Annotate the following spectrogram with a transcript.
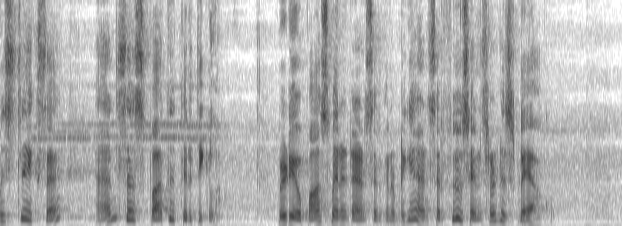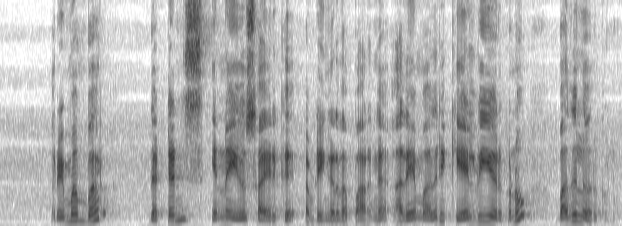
மிஸ்டேக்ஸை ஆன்சர்ஸ் பார்த்து திருத்திக்கலாம். வீடியோ பாஸ் மினிட் ஆன்சர் கண்டுபிடிக்க ஆன்சர் ஃபியூ சென்ஸில் டிஸ்பிளே ஆகும். ரிமெம்பர் த டென்ஸ் என்ன யூஸ் ஆகிருக்கு அப்படிங்கிறத பாருங்கள் அதே மாதிரி கேள்வியும் இருக்கணும் பதிலும் இருக்கணும்.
